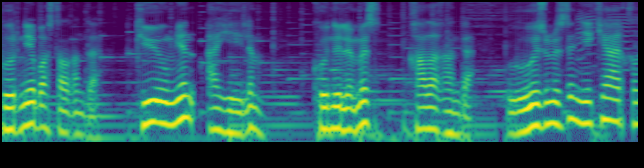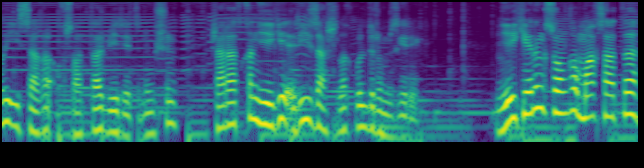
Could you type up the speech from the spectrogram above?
көріне басталғанда күйеуімнен әйелім көңіліміз қалағанда өзімізді неке арқылы исаға ұқсата беретіні үшін жаратқан еге ризашылық білдіруіміз керек. Некенің соңғы мақсаты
